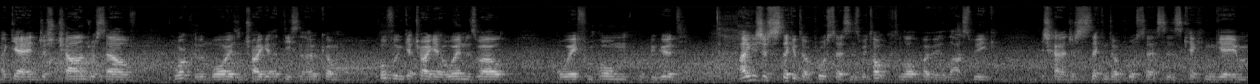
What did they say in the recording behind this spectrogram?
again, just challenge yourself, work with the boys, and try to get a decent outcome. Hopefully, we can get try to get a win as well. Away from home would be good. I think it's just sticking to our processes. We talked a lot about it last week. It's kind of just sticking to our processes, kicking game,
